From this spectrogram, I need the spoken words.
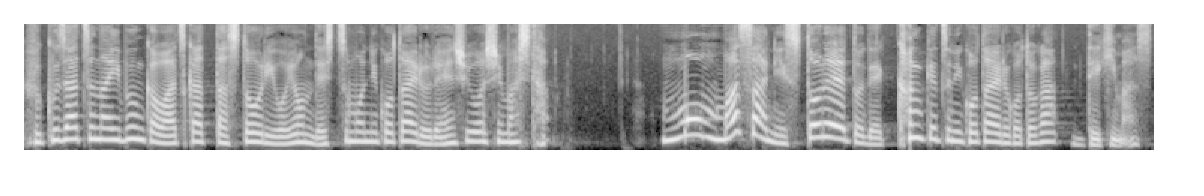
複雑な異文化を扱ったストーリーを読んで質問に答える練習をしました。もうまさにストレートで簡潔に答えることができます。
